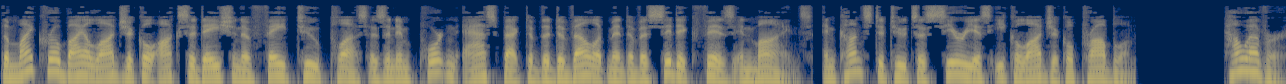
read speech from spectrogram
The microbiological oxidation of Fe2 is an important aspect of the development of acidic fizz in mines, and constitutes a serious ecological problem. However,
